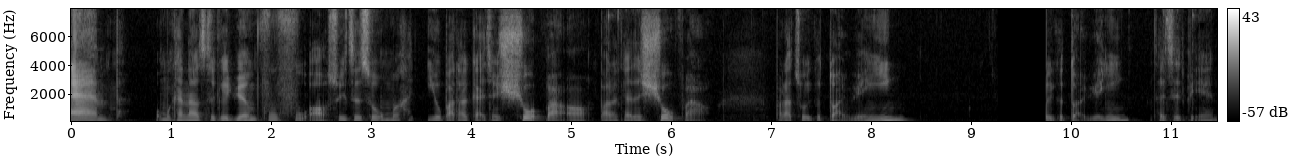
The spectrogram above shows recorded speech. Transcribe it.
amp，我们看到这个元辅辅啊，所以这时候我们又把它改成 short vowel 啊，把它改成 short vowel，把它做一个短元音，做一个短元音在这边。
